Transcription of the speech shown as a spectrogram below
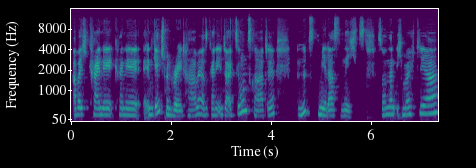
aber ich keine, keine Engagement Rate habe, also keine Interaktionsrate, nützt mir das nichts, sondern ich möchte ja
